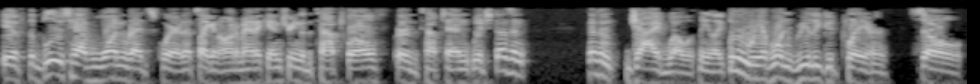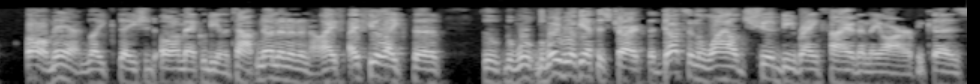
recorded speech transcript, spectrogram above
if the Blues have one red square, that's like an automatic entry into the top 12 or the top 10, which doesn't doesn't jive well with me. Like, ooh, we have one really good player, so oh man, like they should automatically be in the top. No, no, no, no, no. I I feel like the the the, the way we're looking at this chart, the Ducks and the Wild should be ranked higher than they are because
